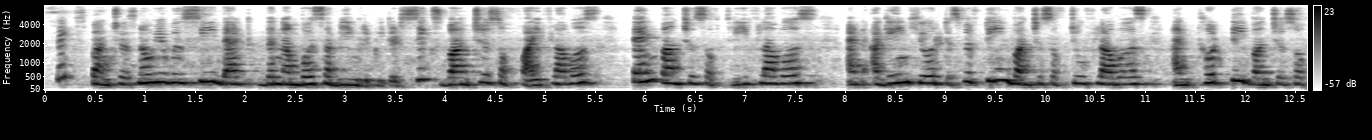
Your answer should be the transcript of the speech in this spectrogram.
6 bunches. Now you will see that the numbers are being repeated. 6 bunches of 5 flowers, 10 bunches of 3 flowers, and again here it is 15 bunches of two flowers and 30 bunches of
